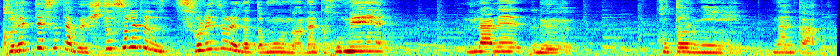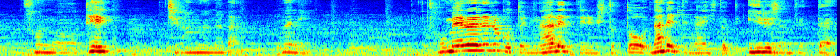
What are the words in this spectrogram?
これってさ多分人それぞれそれぞれだと思うのはなんか褒められることになんかそのて違うななんか何？褒められることに慣れてる人と慣れてない人っているじゃん絶対。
